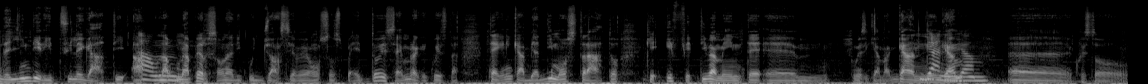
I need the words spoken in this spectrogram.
degli indirizzi legati a Ah, un- la- una persona di cui già si aveva un sospetto e sembra che questa tecnica abbia dimostrato che effettivamente, ehm, come si chiama? Gunningham, Gunningham. eh, questo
